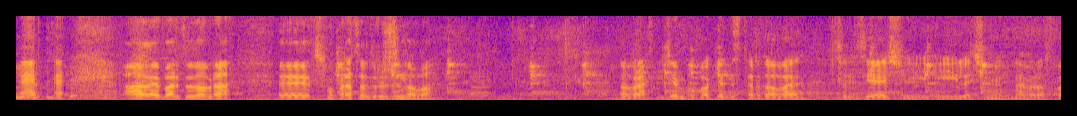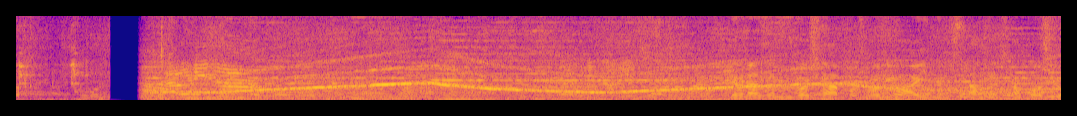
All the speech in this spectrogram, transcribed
Ale bardzo dobra współpraca drużynowa. Dobra, idziemy po pakiety startowe, coś zjeść i, i lecimy na Wrocław. Tym razem Gosia pozwoliła innym stanąć na podium.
